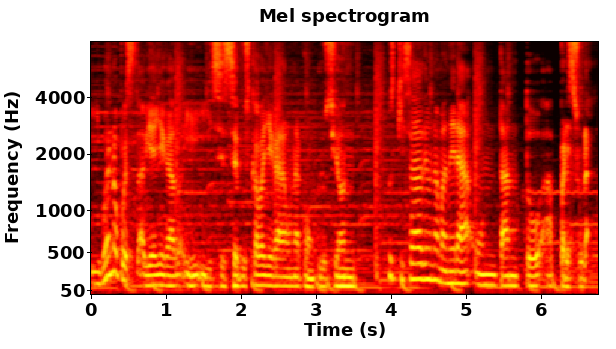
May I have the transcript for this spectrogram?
Y bueno, pues había llegado y, se, buscaba llegar a una conclusión, pues quizá de una manera un tanto apresurada.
